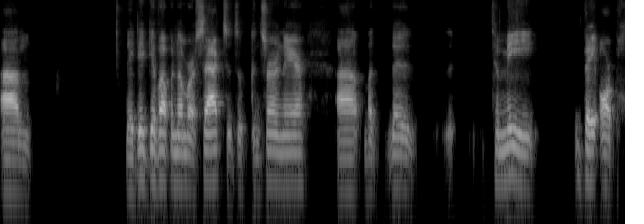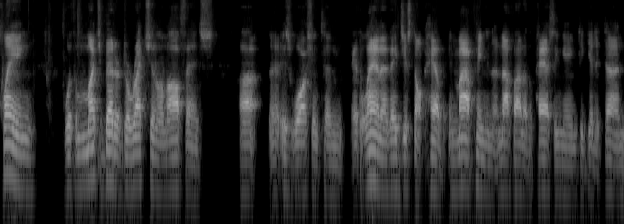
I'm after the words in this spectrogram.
Um, they did give up a number of sacks. It's a concern there, uh, but the to me, they are playing with a much better direction on offense. Uh, is Washington, Atlanta? They just don't have, in my opinion, enough out of the passing game to get it done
